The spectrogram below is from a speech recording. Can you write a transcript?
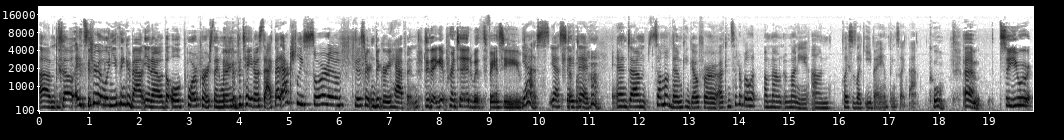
Um, so it's true when you think about you know the old poor person wearing a potato sack. That actually sort of to a certain degree happened. Do they get printed with fancy? Yes, yes, they on- did. huh. And um, some of them can go for a considerable amount of money on places like eBay and things like that. Cool. Um, so you were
